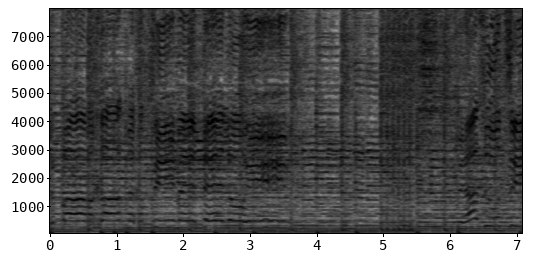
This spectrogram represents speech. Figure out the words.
ופעם אחת מחפשים את אלוהים. ואז הוא הוציא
